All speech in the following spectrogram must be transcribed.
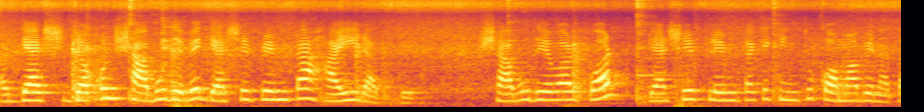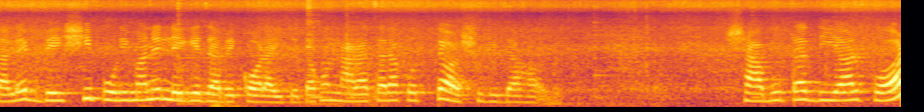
আর গ্যাস, যখন সাবু দেবে, গ্যাসের ফ্লেমটা হাই রাখবে। সাবু দেওয়ার পর গ্যাসের ফ্লেমটাকে কিন্তু কমাবে না, তাহলে বেশি পরিমাণে লেগে যাবে কড়াইতে, তখন নাড়াচাড়া করতে অসুবিধা হবে। সাবুটা দেওয়ার পর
